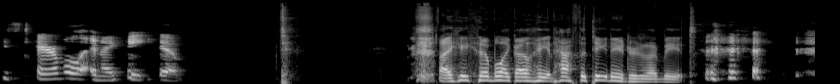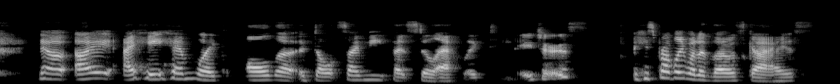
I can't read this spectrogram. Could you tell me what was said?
He's terrible and I hate him. I hate him like I hate half the teenagers I meet. No, I I hate him like all the adults I meet that still act like teenagers. He's probably one of those guys.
